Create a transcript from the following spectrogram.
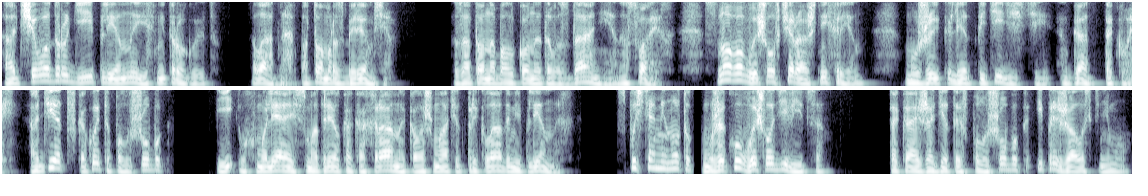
от чего другие пленные их не трогают. Ладно, потом разберемся. Зато на балкон этого здания, на сваях, снова вышел вчерашний хрен. Мужик лет 50, гад такой, одет в какой-то полушубок, и, ухмыляясь, смотрел, как охрана калашматит прикладами пленных. Спустя минуту к мужику вышла девица, такая же одетая в полушубок, и прижалась к нему.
